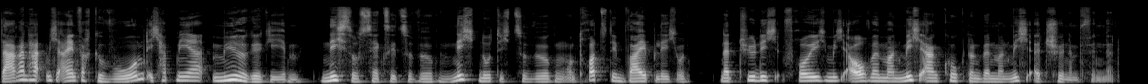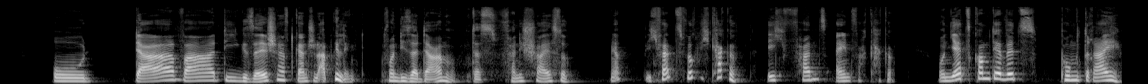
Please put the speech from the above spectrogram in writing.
daran hat mich einfach gewurmt. Ich habe mir Mühe gegeben, nicht so sexy zu wirken, nicht nuttig zu wirken und trotzdem weiblich. Und natürlich freue ich mich auch, wenn man mich anguckt und wenn man mich als schön empfindet. Und da war die Gesellschaft ganz schön abgelenkt von dieser Dame. Das fand ich scheiße. Ja, ich fand's wirklich kacke. Ich fand's einfach kacke. Und jetzt kommt der Witz. Punkt drei.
